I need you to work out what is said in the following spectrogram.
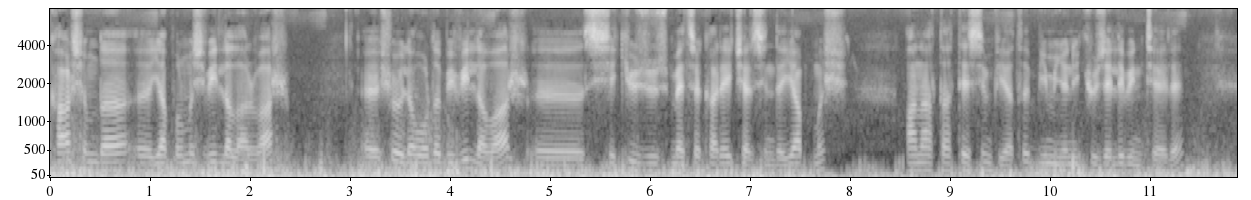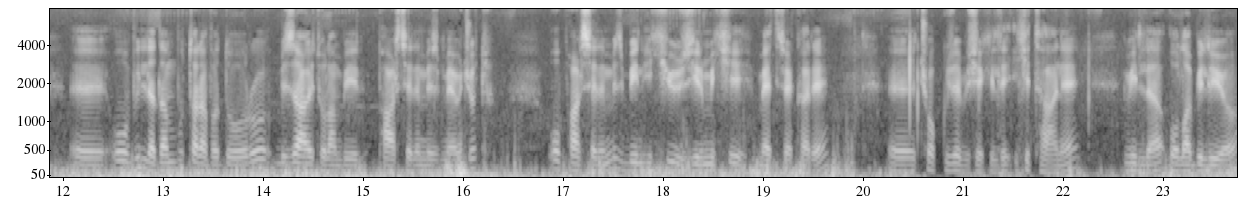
Karşımda yapılmış villalar var. Ee, şöyle orada bir villa var. Ee, 800 metrekare içerisinde yapmış. Anahtar teslim fiyatı 1 milyon 250 bin TL. Ee, o villadan bu tarafa doğru bize ait olan bir parselimiz mevcut. O parselimiz 1222 metrekare. Ee, çok güzel bir şekilde iki tane villa olabiliyor.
